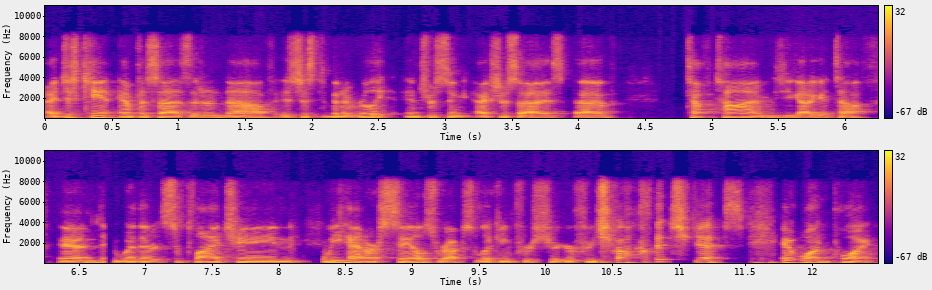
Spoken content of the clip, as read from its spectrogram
I just can't emphasize it enough. It's just been a really interesting exercise of tough times, you got to get tough. And whether it's supply chain, we had our sales reps looking for sugar free chocolate chips at one point.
